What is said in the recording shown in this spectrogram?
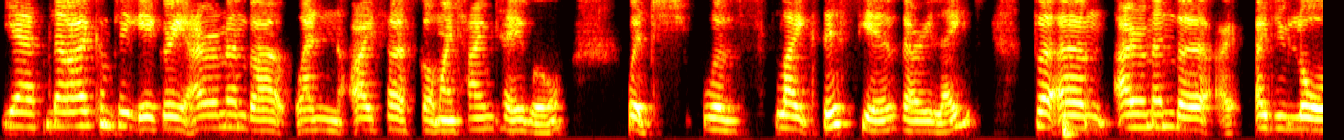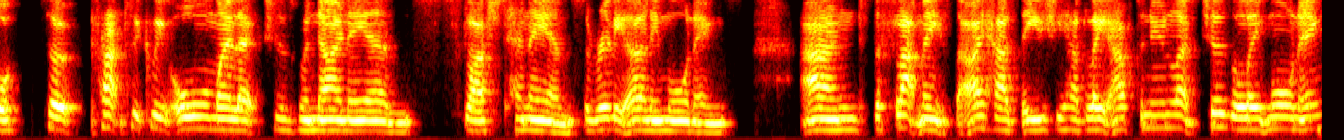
yeah no i completely agree i remember when i first got my timetable which was like this year very late but um, i remember I, I do law so practically all my lectures were 9 a.m slash 10 a.m so really early mornings and the flatmates that i had they usually had late afternoon lectures or late morning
